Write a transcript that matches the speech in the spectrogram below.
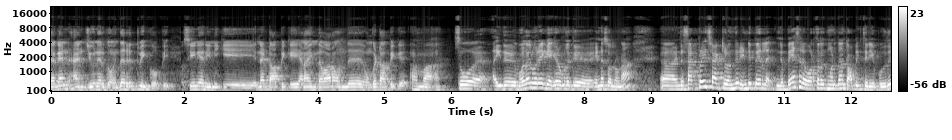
Jagan and junior Govinda Rithvik Gopi. Senior இன்னைக்கு என்ன டாபிக் ஏன்னா இந்த வாரம் வந்து உங்க டாபிக் ஆமா. ஸோ இது முதல் முறையாக கேட்குறவங்களுக்கு என்ன சொல்லணும்னா இந்த சர்ப்ரைஸ் ஃபேக்டர் வந்து ரெண்டு பேர்ல. இங்க பேசுற ஒருத்தருக்கு மட்டும் தான் டாபிக் தெரிய போகுது.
